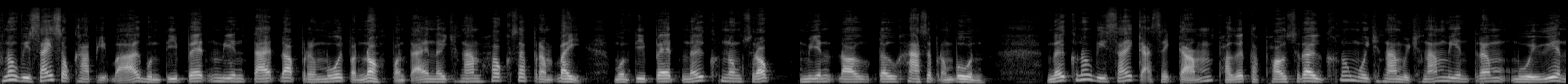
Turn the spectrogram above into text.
ក្នុងវិស័យសុខាភិបាលមន្ទីរពេទ្យមានតែ16ប៉ុណ្ណោះប៉ុន្តែនៅឆ្នាំ68មន្ទីរពេទ្យនៅក្នុងស្រុកមានដល់ទៅ59 នៅក្នុងវិស័យកសិកម្មផលិតផលស្រូវក្នុងមួយឆ្នាំមួយឆ្នាំមានត្រឹម1លាន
